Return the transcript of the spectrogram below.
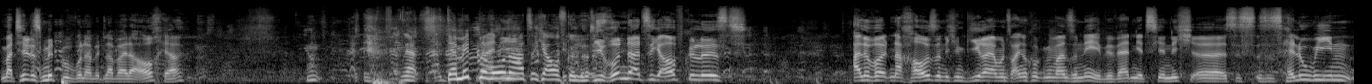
Mathildes Mitbewohner mittlerweile auch, ja. Ja, der Mitbewohner Nein, die- hat sich aufgelöst. Die Runde hat sich aufgelöst. Alle wollten nach Hause und ich und Gira haben uns angeguckt und waren so, nee, wir werden jetzt hier nicht, äh, es, ist, es ist Halloween,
